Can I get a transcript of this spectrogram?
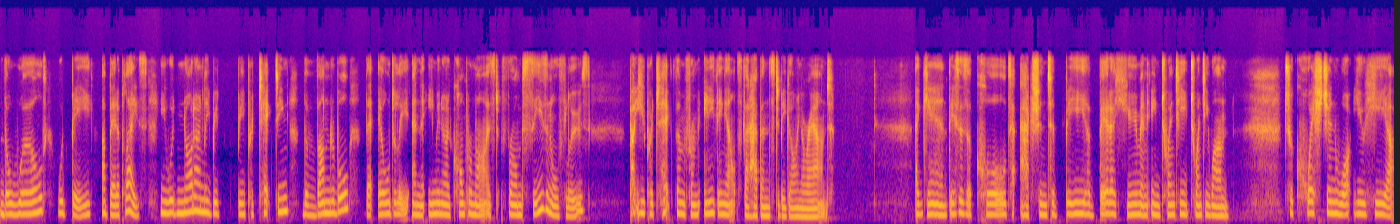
the world would be a better place. You would not only be, be protecting the vulnerable, the elderly, and the immunocompromised from seasonal flus, but you protect them from anything else that happens to be going around. Again, this is a call to action to be a better human in 2021, to question what you hear,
